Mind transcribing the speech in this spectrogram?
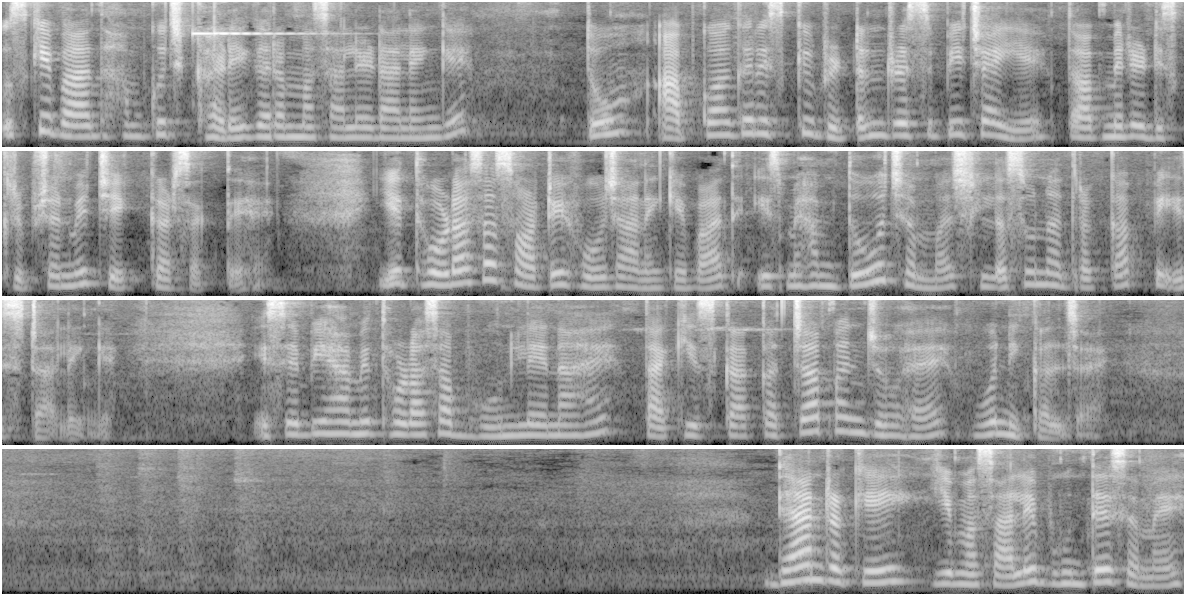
उसके बाद हम कुछ खड़े गरम मसाले डालेंगे। तो आपको अगर इसकी रिटर्न रेसिपी चाहिए तो आप मेरे डिस्क्रिप्शन में चेक कर सकते हैं। ये थोड़ा सा सॉटे हो जाने के बाद इसमें हम दो चम्मच लहसुन अदरक का पेस्ट डालेंगे। इसे भी हमें थोड़ा सा भून लेना है, ताकि इसका कच्चापन जो है, वो निकल जाए। ध्यान रखें, ये मसाले भूनते समय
